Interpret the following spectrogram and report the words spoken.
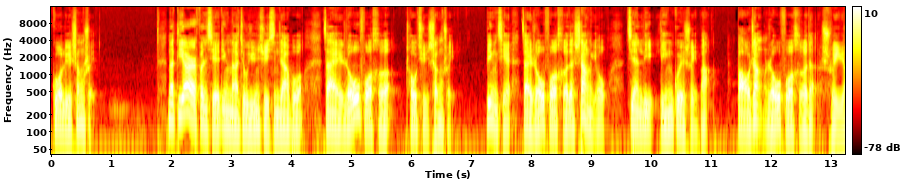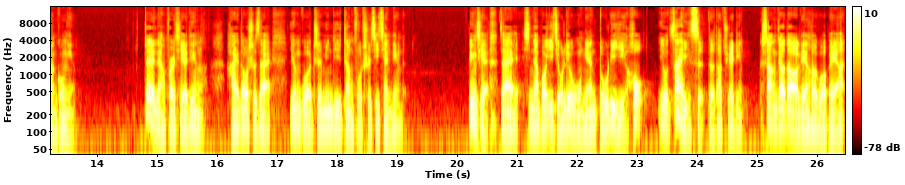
过滤生水。那第二份协定呢，就允许新加坡在柔佛河。抽取生水，并且在柔佛河的上游建立临桂水坝，保障柔佛河的水源供应。这两份协定啊，还都是在英国殖民地政府时期签订的，并且在新加坡1965年独立以后，又再一次得到确定，上交到联合国备案。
